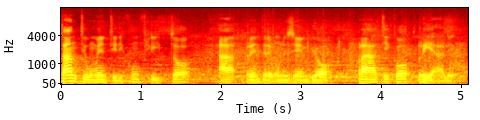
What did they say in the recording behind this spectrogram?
tanti momenti di conflitto a prendere un esempio pratico, reale.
